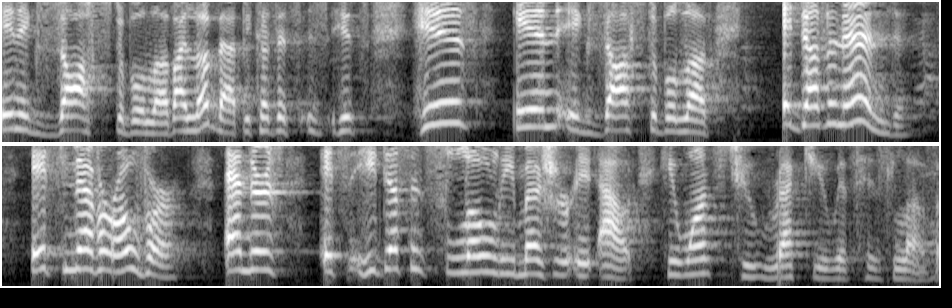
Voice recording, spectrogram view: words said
inexhaustible love. I love that because it's, it's His inexhaustible love. It doesn't end, it's never over. And there's, it's, He doesn't slowly measure it out. He wants to wreck you with His love.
